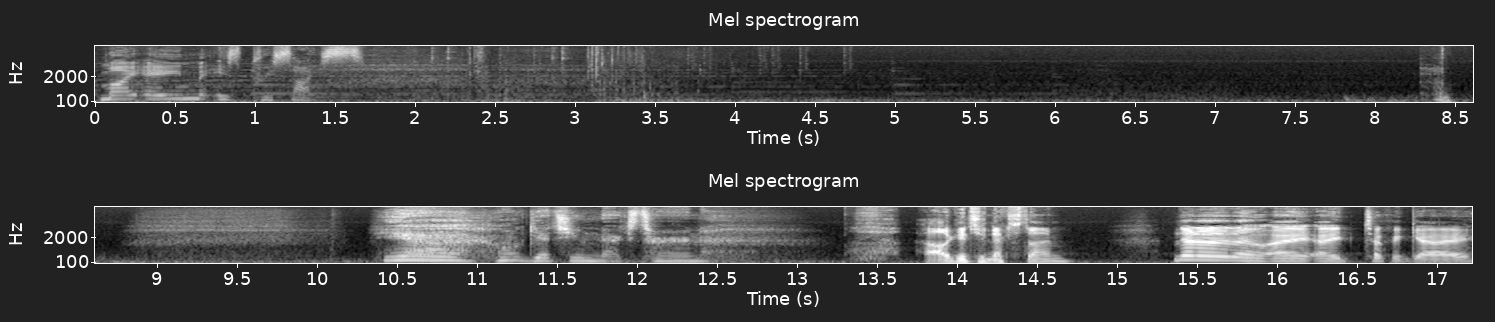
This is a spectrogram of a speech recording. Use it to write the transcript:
My aim is precise. Yeah, we'll get you next turn. I'll get you next time. No, no, no, no. I, I took a guy.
